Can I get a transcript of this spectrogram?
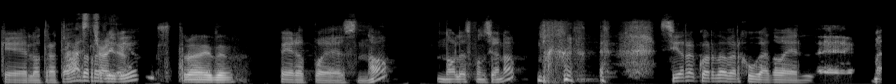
que lo trataron de revivir. Strider. Pero pues no, no les funcionó. sí recuerdo haber jugado el eh,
